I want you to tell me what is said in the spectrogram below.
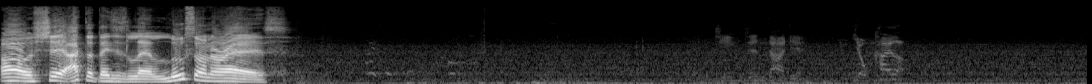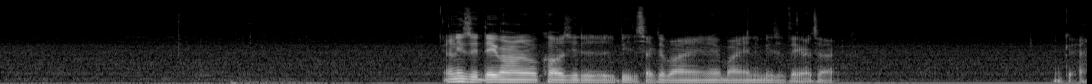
oh shit, I thought they just let loose on her ass. And these are Arnold will cause you to be detected by nearby enemies if they are attacked. Okay.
